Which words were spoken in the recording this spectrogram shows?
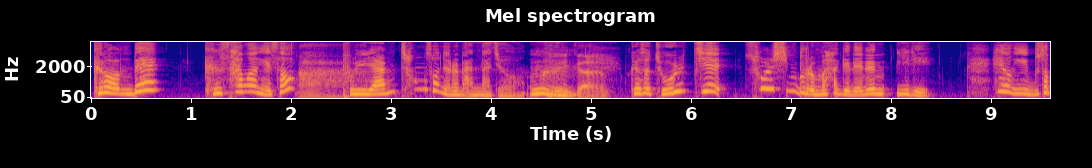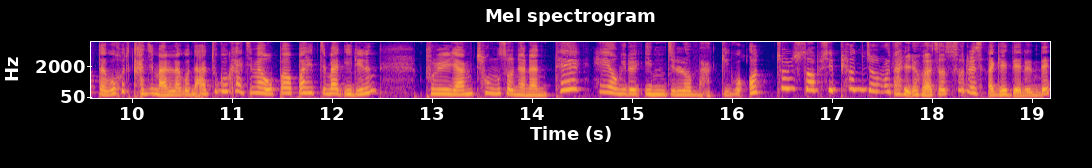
그런데 그 상황에서 아. 불량 청소년을 만나죠. 음. 그러니까요. 그래서 졸지에 술 심부름을 하게 되는 1위. 혜영이 무섭다고 호- 가지 말라고 놔두고 가지마 오빠 오빠 했지만 1위는 불량 청소년한테 혜영이를 인질로 맡기고 어쩔 수 없이 편정으로 달려가서 술을 사게 되는데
